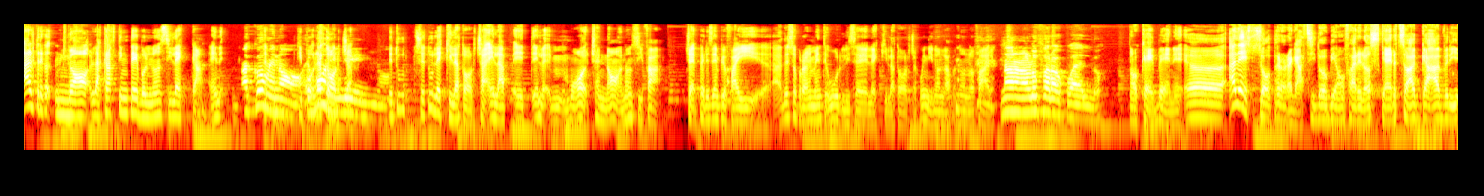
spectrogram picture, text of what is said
Altre cose. No, la crafting table non si lecca. È Ma come no? Tipo è la torcia. Se tu, se tu lecchi la torcia e la. E, e la- cioè, no, non si fa. Cioè, per esempio, fai. Adesso probabilmente urli se lecchi la torcia, quindi non, la- non lo fare. No, no, non lo farò quello. Ok, bene. eh, adesso, però, ragazzi, dobbiamo fare lo scherzo a Gabri.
